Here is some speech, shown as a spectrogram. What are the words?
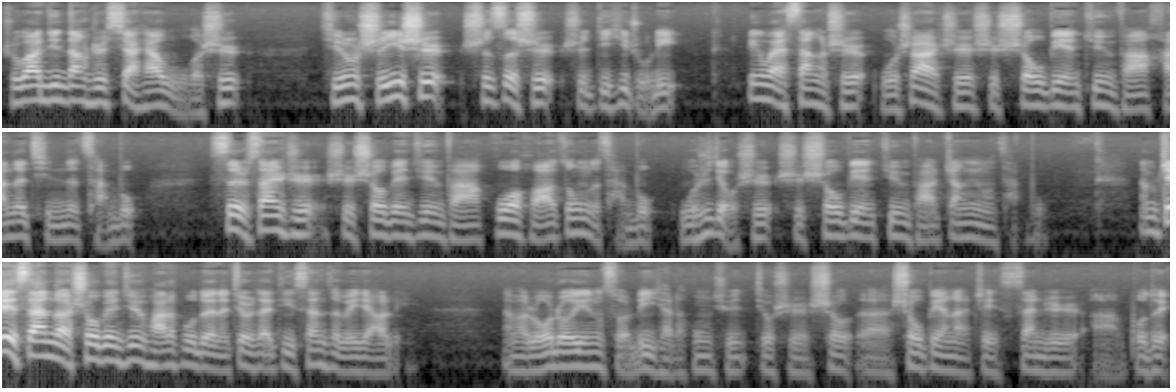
十八军当时下辖五个师，其中十一师、十四师是嫡系主力，另外三个师，五十二师是收编军阀韩德勤的残部，四十三师是收编军阀郭华宗的残部，五十九师是收编军阀张英的残部。那么这三个收编军阀的部队呢，就是在第三次围剿里。那么罗卓英所立下的功勋就是收呃收编了这三支啊部队，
